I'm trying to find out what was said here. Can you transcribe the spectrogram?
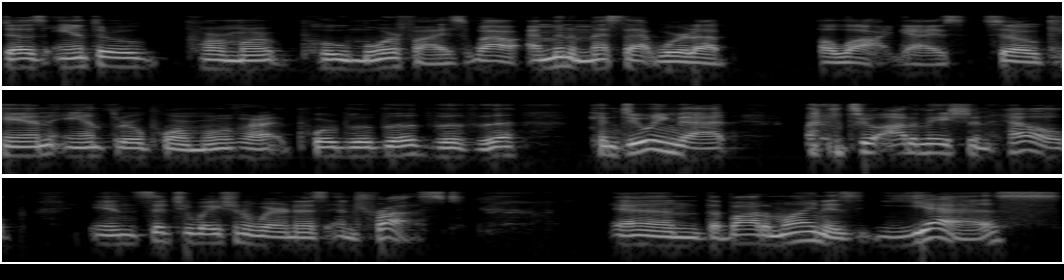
does anthropomorphize? Wow, I'm to mess that word up a lot, guys. So, can anthropomorphize? Can doing that to automation help in situation awareness and trust? And the bottom line is yes,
